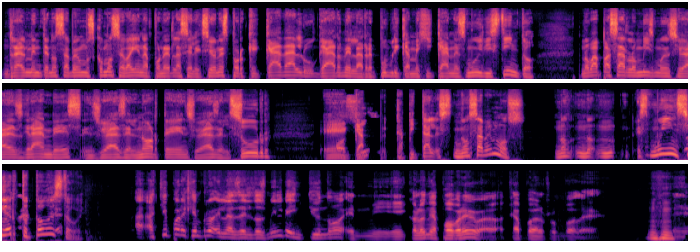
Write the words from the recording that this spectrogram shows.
Realmente no sabemos cómo se vayan a poner las elecciones porque cada lugar de la República Mexicana es muy distinto. No va a pasar lo mismo en ciudades grandes, en ciudades del norte, en ciudades del sur, eh, ¿Oh, sí? cap- capitales. No sabemos. No, no, no- es muy incierto todo esto, güey. Aquí, por ejemplo, en las del 2021, en mi colonia pobre, acá por el rumbo de,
